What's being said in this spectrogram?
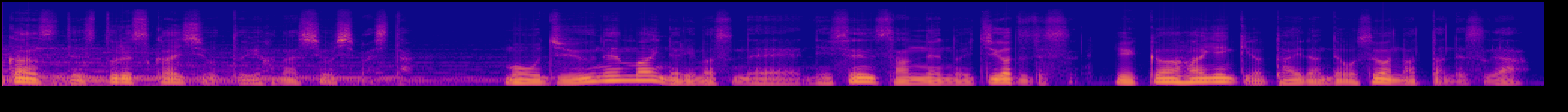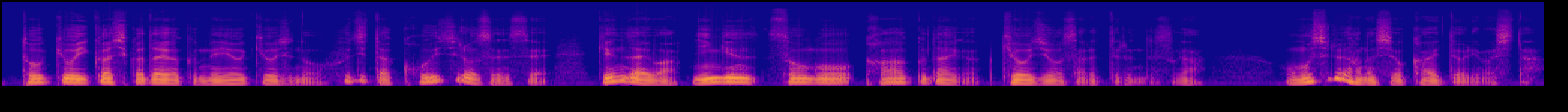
バカンスでストレス解消という話をしました。もう10年前になりますね。2003年の1月です。月間肺炎期の対談でお世話になったんですが東京医科歯科大学名誉教授の藤田浩一郎先生現在は人間総合科学大学教授をされてるんですが面白い話を書いておりました。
